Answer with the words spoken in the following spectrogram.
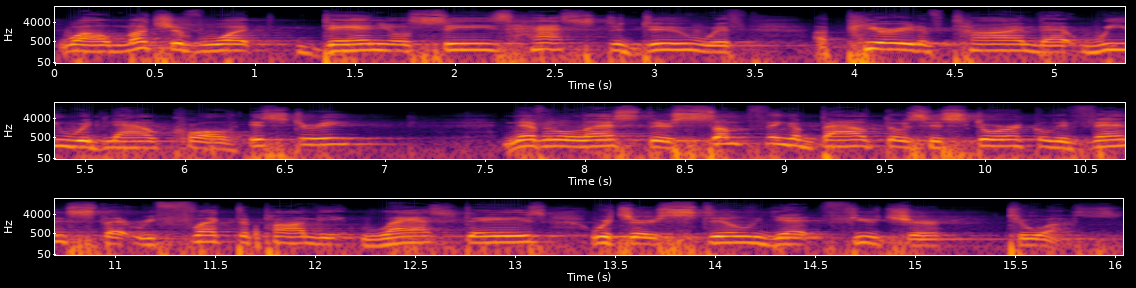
while much of what Daniel sees has to do with a period of time that we would now call history. Nevertheless, there's something about those historical events that reflect upon the last days, which are still yet future to us.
